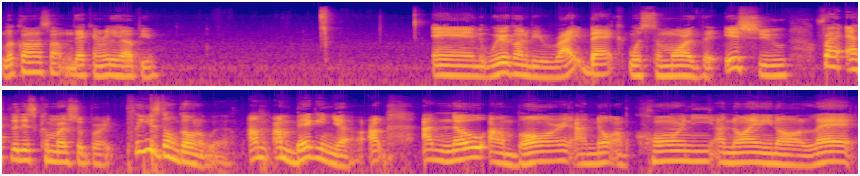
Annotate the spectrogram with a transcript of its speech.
look on something that can really help you. And we're going to be right back with some more of the issue right after this commercial break. Please don't go nowhere. I'm I'm begging y'all. I, I know I'm boring. I know I'm corny. I know I ain't all that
